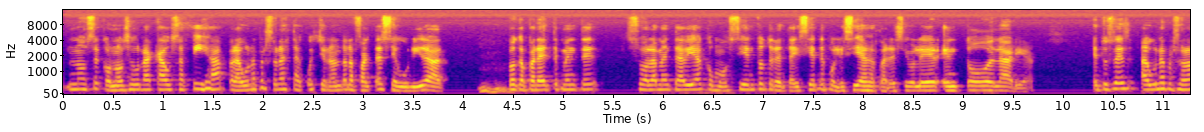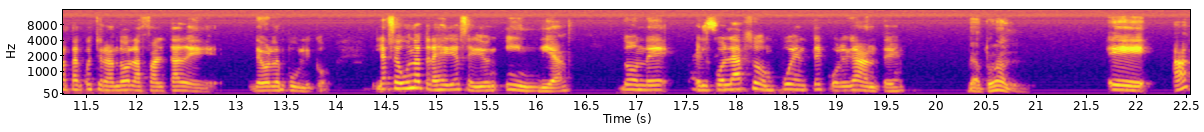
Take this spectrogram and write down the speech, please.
no se conoce una causa fija, pero algunas personas están cuestionando la falta de seguridad, porque aparentemente solamente había como 137 policías, me pareció leer, en todo el área. Entonces, algunas personas están cuestionando la falta de, orden público. La segunda tragedia se dio en India, donde el colapso de un puente colgante. Peatonal. Eh, ¿ah?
